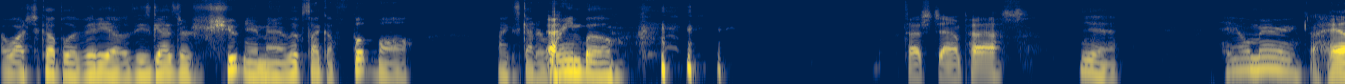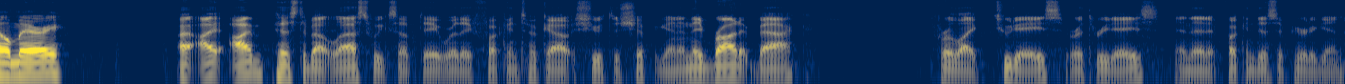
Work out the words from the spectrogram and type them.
I watched a couple of videos. These guys are shooting it, man. It looks like a football. Like it's got a rainbow. Touchdown pass. Yeah. Hail Mary. A Hail Mary. I, I I'm pissed about last week's update where they fucking took out shoot the ship again and they brought it back for like two days or three days and then it fucking disappeared again.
